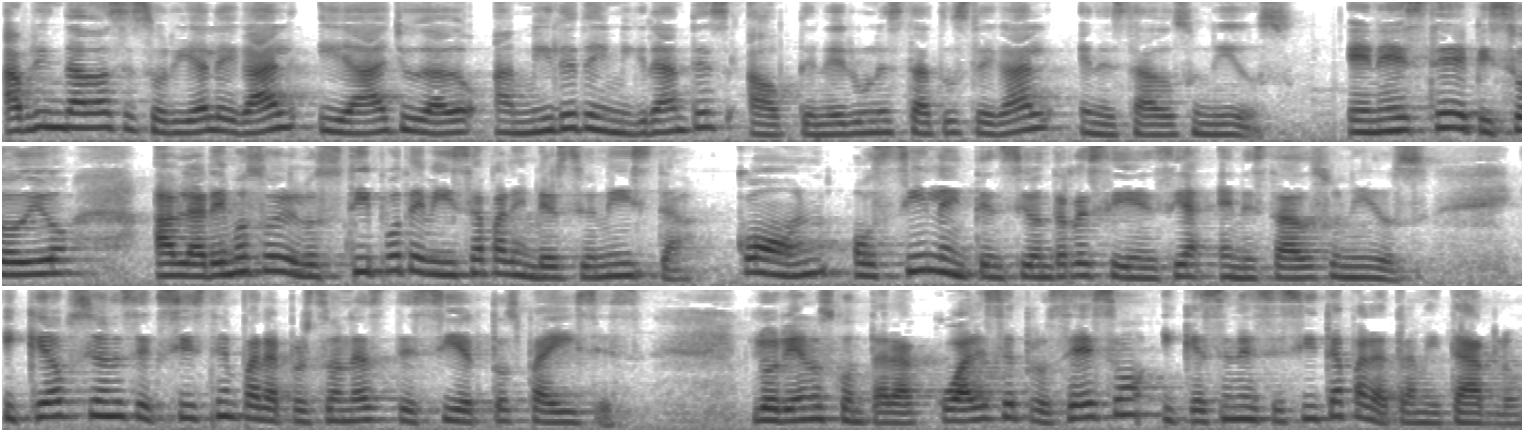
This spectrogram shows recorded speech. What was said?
ha brindado asesoría legal y ha ayudado a miles de inmigrantes a obtener un estatus legal en Estados Unidos. En este episodio hablaremos sobre los tipos de visa para inversionista con o sin la intención de residencia en Estados Unidos y qué opciones existen para personas de ciertos países. Gloria nos contará cuál es el proceso y qué se necesita para tramitarlo.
